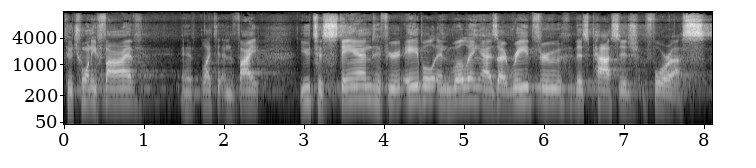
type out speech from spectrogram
through 25. And I'd like to invite you to stand if you're able and willing as I read through this passage for us.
